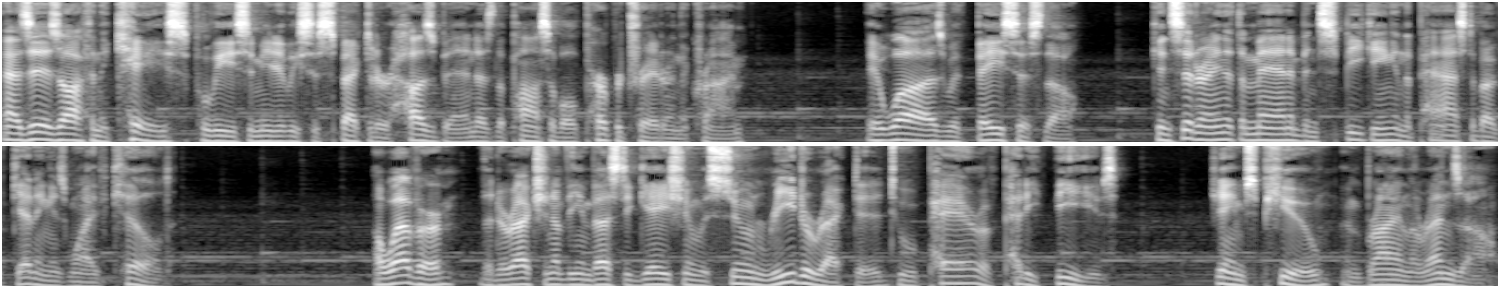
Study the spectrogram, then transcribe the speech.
As is often the case, police immediately suspected her husband as the possible perpetrator in the crime. It was with basis, though, considering that the man had been speaking in the past about getting his wife killed. However, the direction of the investigation was soon redirected to a pair of petty thieves, James Pugh and Brian Lorenzo.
